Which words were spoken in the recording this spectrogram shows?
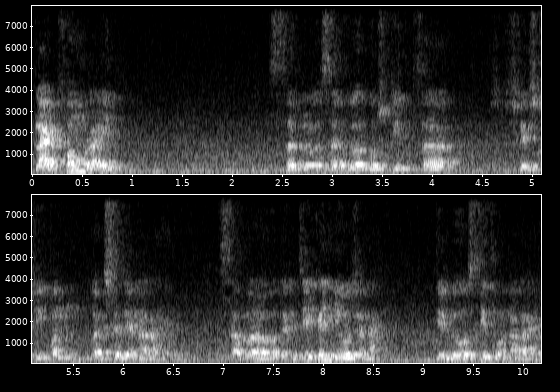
प्लॅटफॉर्म राहील सर्व सर्व गोष्टींचा श्रेष्ठी पण लक्ष देणार आहे सभा वगैरे जे काही नियोजन आहे ते व्यवस्थित होणार आहे.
